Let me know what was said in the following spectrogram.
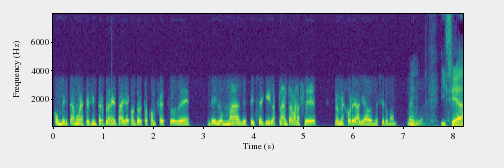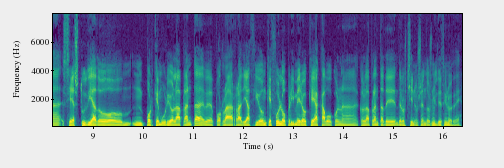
convirtamos en una especie interplanetaria con todos estos conceptos de de Elon Musk de SpaceX las plantas van a ser los mejores aliados del ser humano. Mm. ¿Y se ha, se ha estudiado mm, por qué murió la planta? Eh, ¿Por la radiación? ¿Qué fue lo primero que acabó con la, con la planta de, de los chinos en 2019?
